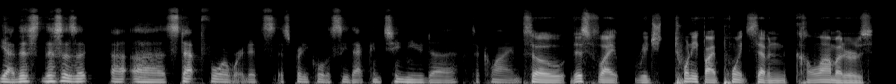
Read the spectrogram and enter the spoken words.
yeah, this this is a, a, a, step forward. It's it's pretty cool to see that continue to uh, to climb. So this flight reached 25.7 kilometers.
